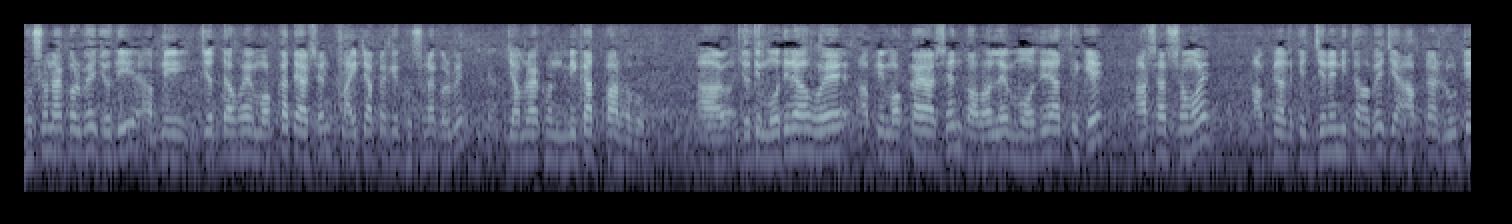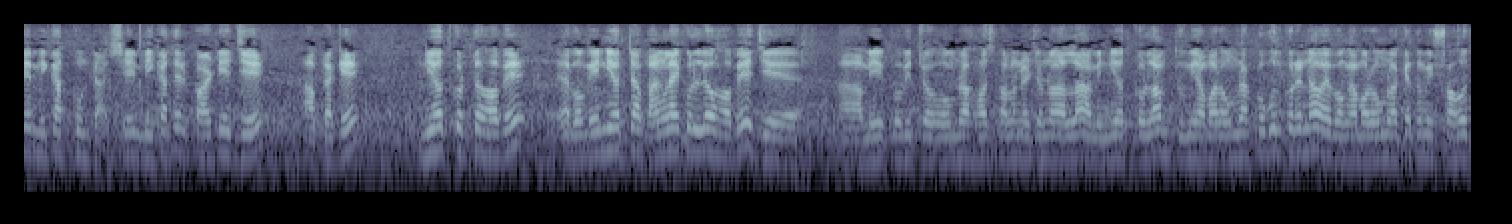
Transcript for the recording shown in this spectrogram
ঘোষণা করবে, যদি আপনি জেদ্দা হয়ে মক্কাতে আসেন, ফ্লাইটে আপনাকে ঘোষণা করবে যে আমরা এখন মিকাত পার হব। আর যদি মদিনা হয়ে আপনি মক্কায় আসেন, তাহলে মদিনা থেকে আসার সময় আপনাকে জেনে নিতে হবে যে আপনার রুটে মিকাত কোনটা। সেই মিকাতের পার্টি যে আপনাকে নিয়ত করতে হবে এবং এই নিয়তটা বাংলায় করলেও হবে যে, আমি পবিত্র ওমরা হজ পালনের জন্য আল্লাহ, আমি নিয়ত করলাম, তুমি আমার ওমরা কবুল করে নাও এবং আমার ওমরাকে তুমি সহজ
